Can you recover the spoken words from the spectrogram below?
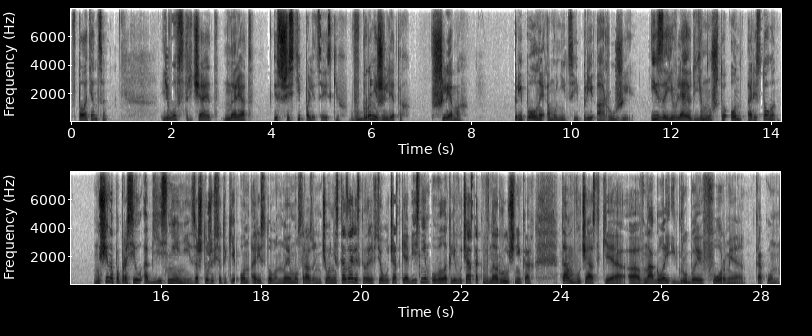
в полотенце, его встречает наряд из шести полицейских в бронежилетах, в шлемах, при полной амуниции, при оружии и заявляют ему, что он арестован. Мужчина попросил объяснений, за что же все-таки он арестован, но ему сразу ничего не сказали, сказали, все в участке объясним, уволокли в участок в наручниках, там в участке а, в наглой и грубой форме как он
